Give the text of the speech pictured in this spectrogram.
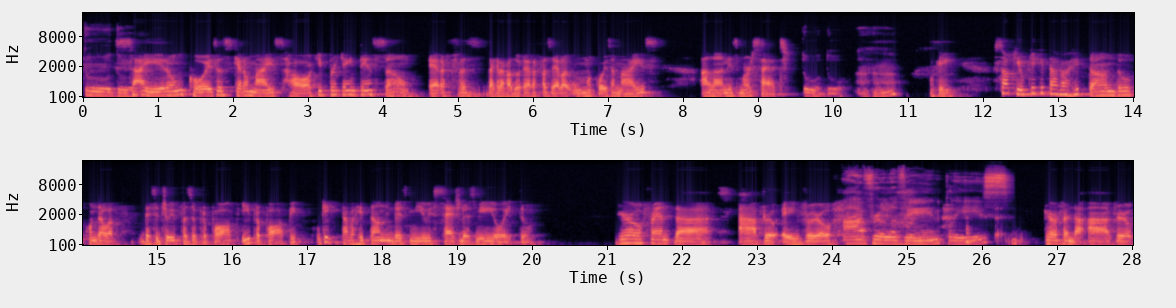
Tudo. saíram coisas que eram mais rock, porque a intenção era faz- da gravadora era fazer ela uma coisa mais Alanis Morissette, Tudo. Aham. ok? Só que o que que tava irritando quando ela decidiu ir fazer pro pop, ir pro pop, o que que tava irritando em 2007, 2008? Girlfriend da Avril Avril, Avril Lavigne, please. Girlfriend da Avril,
